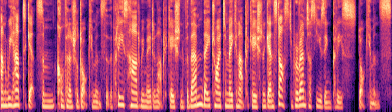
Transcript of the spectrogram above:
And we had to get some confidential documents that the police had. We made an application for them. They tried to make an application against us to prevent us using police documents.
